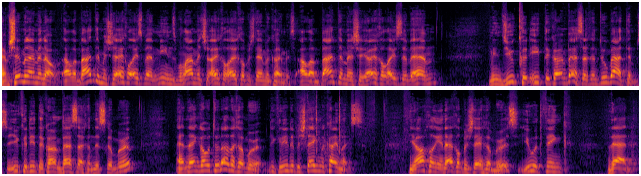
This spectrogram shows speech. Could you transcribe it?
Rav Shimon I know. Alabatim meshayich leisbehem means mulamet shayich leichel b'shnei mekaymis. Alabatim meshayich leisbehem means you could eat the Karban Pesach in two batim. So you could eat the Karban Pesach in this Chabura, and then go to another Chabura. You could eat it b'shnei mekaymis. Yachal yenechel b'shnei Chaburas. You would think that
